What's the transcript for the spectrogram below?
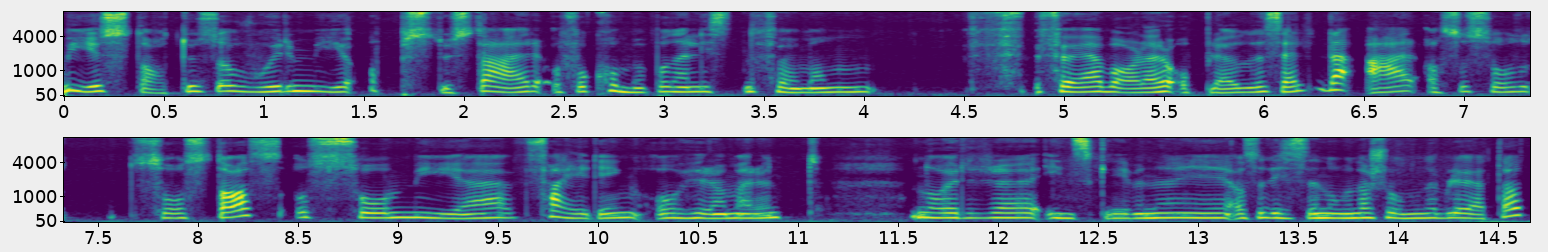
mye status og hvor mye oppstuss det er å få komme på den listen før man Før jeg var der og opplevde det selv. Det er altså så, så stas og så mye feiring og hurra meg rundt når innskrivende, innskrivene Altså disse nominasjonene blir vedtatt.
